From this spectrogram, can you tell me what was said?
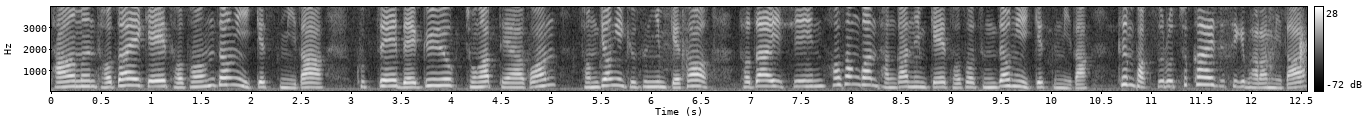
다음은 저자에게 저서 헌정이 있겠습니다. 국제내교육종합대학원 정경희 교수님께서 저자이신 허성관 장관님께 저서 증정이 있겠습니다. 큰 박수로 축하해 주시기 바랍니다.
